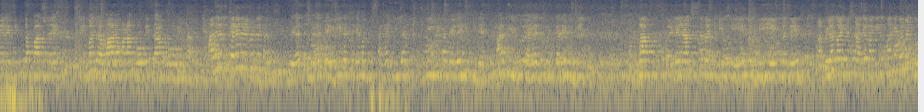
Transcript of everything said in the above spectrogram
ಮೇಲೆ ಬಿತ್ತಪ್ಪ ಅಂದ್ರೆ ಶ್ರೀಮದ್ ರಮಾರಮಣ ಗೋವಿಂದ ಗೋವಿಂದ. ಆದರೆ ಅದು ತಲೆ ಮೇಲೆ ಬಿಡ್ಬೇಕಲ್ಲ ಬೆಳತೆ ಬೆಳತೆ ಈಗ ರಚನೆ ಮತ್ತು ಸಣ್ಣ ಇಲ್ಲ. ನೀರಿನ ಮೇಲೆ ನಿಂತಿದೆ. ಆ ಇದು ಎಳೆದು ಬಿಟ್ಟರೆ ಮುಗೀತು. ಅಪ್ಪ ಒಳ್ಳೆ ರಾಕ್ಷಸ ನೀವು. ಏನ್ ಬುದ್ಧಿ, ಏನ್ ಕತೆ ಆ ಬೆಳಗಾಯಿನ ಸಾಧ್ಯವಾಗಿ ತಾನೇ ಬರಬೇಕು.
